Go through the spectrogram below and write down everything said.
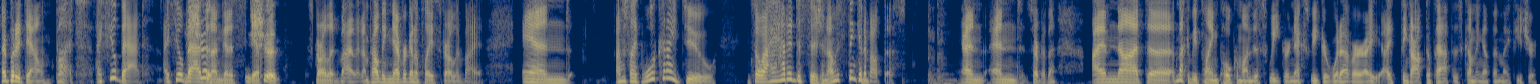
I put it down. But I feel bad. I feel bad that I'm going to skip. Scarlet Violet. I'm probably never going to play Scarlet Violet. And I was like, what can I do? So I had a decision. I was thinking about this. And and sorry about that. I'm not uh, I'm not going to be playing Pokemon this week or next week or whatever. I I think Octopath is coming up in my future.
